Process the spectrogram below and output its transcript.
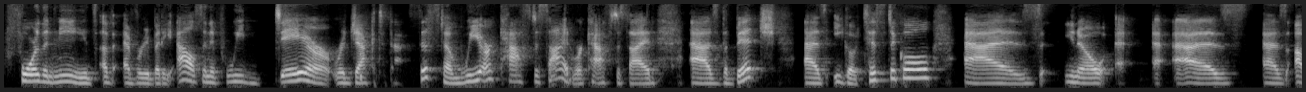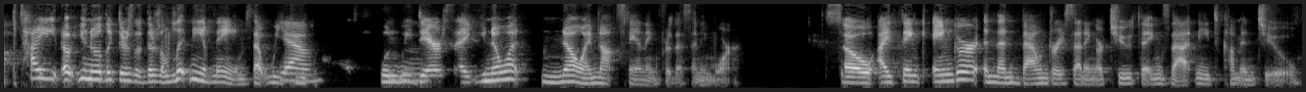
for the needs of everybody else. And if we dare reject that system we are cast aside. We're cast aside as the bitch as egotistical as you know as as uptight. Oh, you know like there's a there's a litany of names that we Yeah. can when we Mhm. dare say you know what? No i'm not standing for this anymore so i think anger and then boundary setting are two things that need to come into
